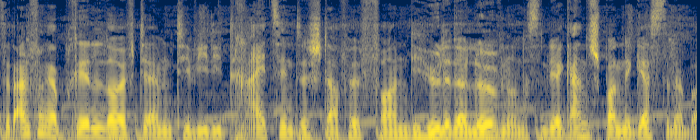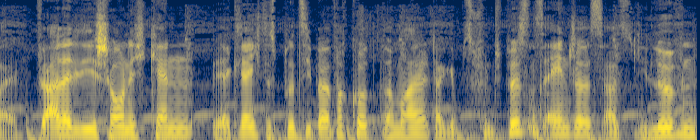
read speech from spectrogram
Seit Anfang April läuft ja im TV die 13. Staffel von Die Höhle der Löwen und es sind wieder ganz spannende Gäste dabei. Für alle, die die Show nicht kennen, erkläre ich das Prinzip einfach kurz nochmal. Da gibt es fünf Business Angels, also die Löwen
